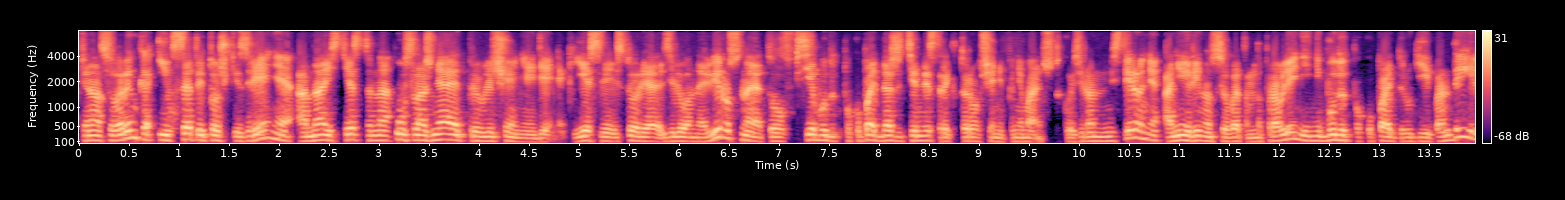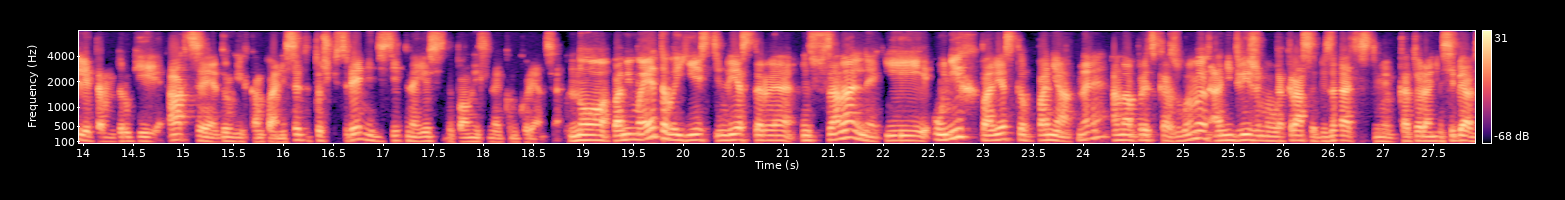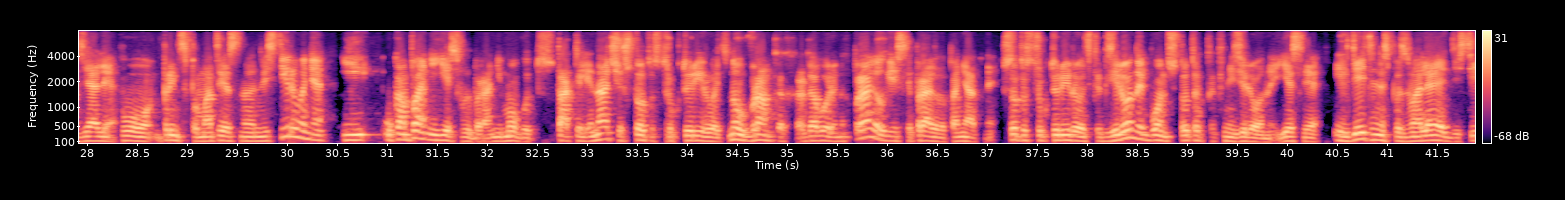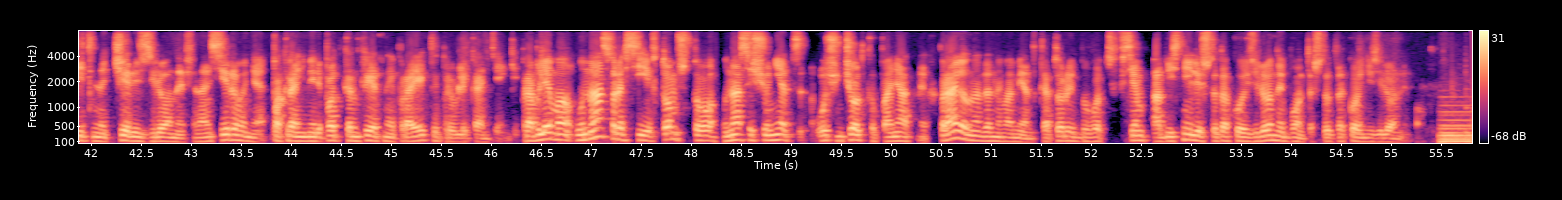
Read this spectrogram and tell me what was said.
финансового рынка, и с этой точки зрения она, естественно, усложняет привлечение денег. Если история зеленая вирусная, то все будут покупать, даже те инвесторы, которые вообще не понимают, что такое зеленое инвестирование, они ринутся в этом направлении и не будут покупать другие банды или там другие акции других компаний. С этой точки зрения действительно есть дополнительная конкуренция. Но помимо этого есть инвесторы институциональные, и у них повестка понятная, она предсказуемая, они движимы как раз обязательствами, которые они на себя взяли по принципам ответственного инвестирования, и у компании есть выбор, они могут так или иначе что-то структурировать, ну, в рамках оговоренных правил, если правила понятны, что-то структурировать как зеленый бонд, что-то как не зеленый, если их деятельность позволяет действительно через зеленое финансирование, по крайней мере, под конкретные проекты привлекать деньги. Проблема у нас в России в том, что у нас еще нет очень четко понятных правил на данный момент, которые бы вот всем объяснили, что такое зеленый бонд, а что такое не зеленый бонд.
